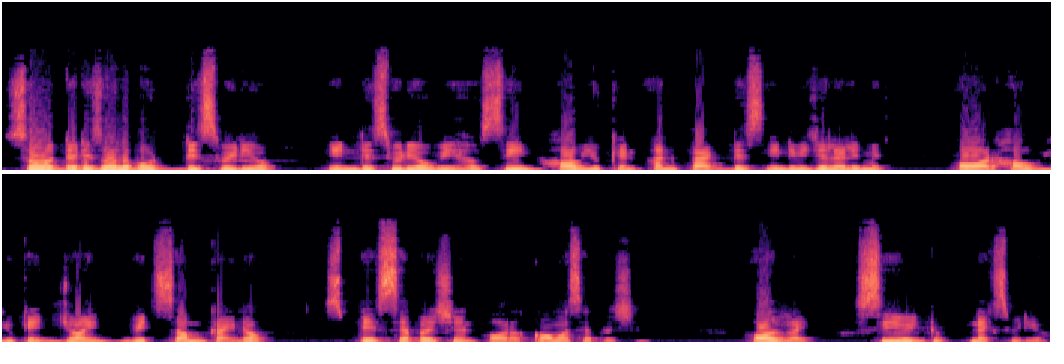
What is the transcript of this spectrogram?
So that is all about this video. In this video we have seen how you can unpack this individual element or how you can join with some kind of space separation or a comma separation. Alright. See you into next video.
